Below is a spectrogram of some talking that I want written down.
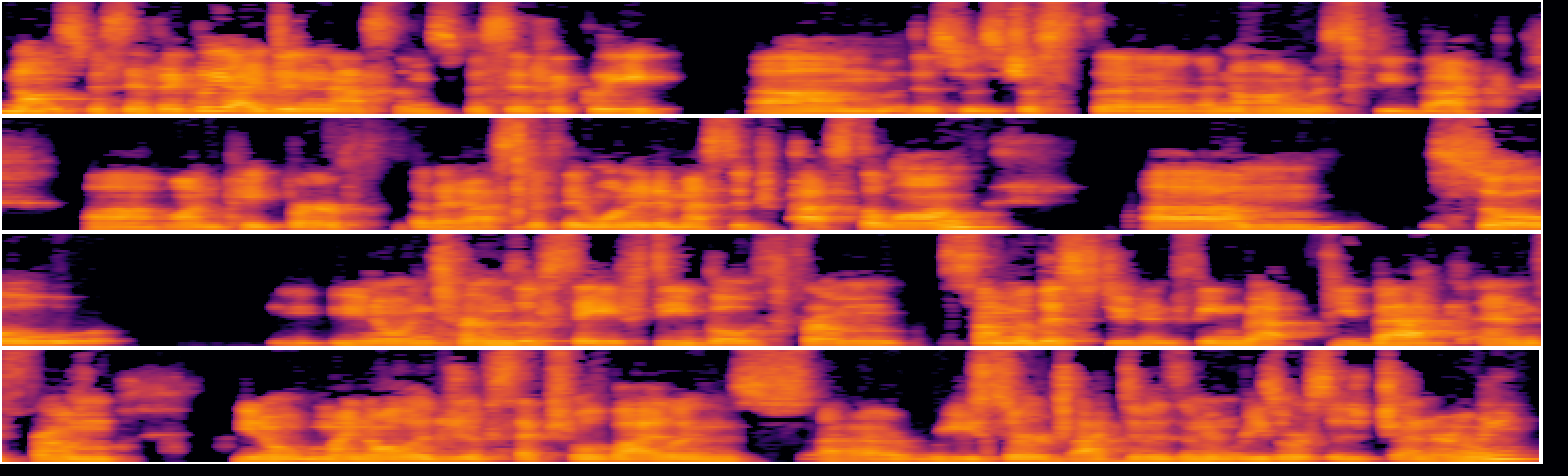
Not specifically. I didn't ask them specifically. Um, this was just the anonymous feedback uh, on paper that I asked if they wanted a message passed along. Um, so, you know, in terms of safety, both from some of the student feedback, feedback and from, you know, my knowledge of sexual violence uh, research, activism, and resources generally,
